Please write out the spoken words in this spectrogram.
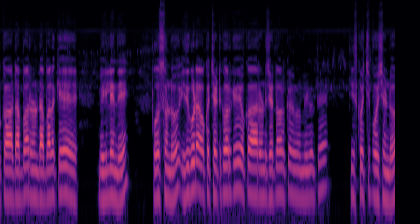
ఒక డబ్బా రెండు డబ్బాలకే మిగిలింది పోస్తుండు ఇది కూడా ఒక చెట్టు వరకు ఒక రెండు చెట్ల వరకు మిగిలితే తీసుకొచ్చి పోసిండు.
